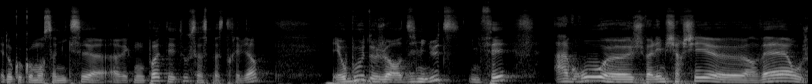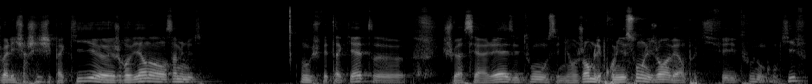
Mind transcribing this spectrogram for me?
et donc on commence à mixer euh, avec mon pote et tout, ça se passe très bien. Et au bout de genre 10 minutes, il me fait Ah gros, euh, je vais aller me chercher un verre ou je vais aller chercher je sais pas qui, je reviens dans 5 minutes. Donc je fais t'inquiète, je suis assez à l'aise et tout, on s'est mis en jambes. Les premiers sons, les gens avaient un peu kiffé et tout, donc on kiffe.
